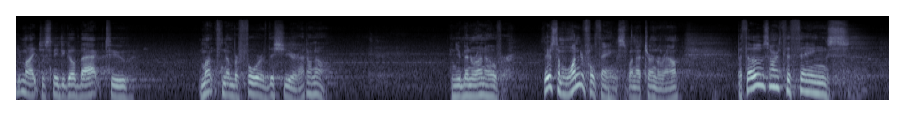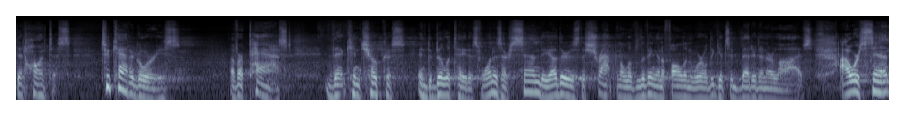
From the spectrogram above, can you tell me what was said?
You might just need to go back to month number four of this year. I don't know. And you've been run over. There's some wonderful things when I turn around, but those aren't the things that haunt us. Two categories of our past that can choke us and debilitate us. One is our sin, the other is the shrapnel of living in a fallen world that gets embedded in our lives. Our sin,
